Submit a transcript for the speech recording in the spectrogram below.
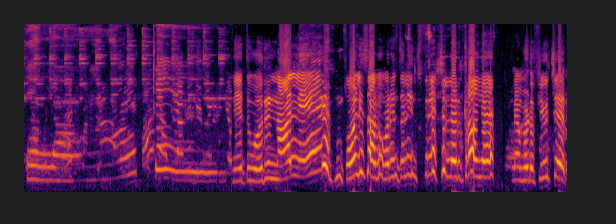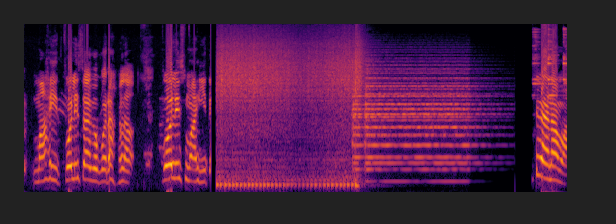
A, நேத்து ஒரு நாள்லே போலீஸ் ஆக போறேன்னு சொல்லி இன்ஸ்பிரேஷன்ல இருக்காங்க. நம்மளோட ஃபியூச்சர் மாஹித் போலீஸ் ஆக போறாங்களாம் போலீஸ் மாஹித். வேணாமா?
